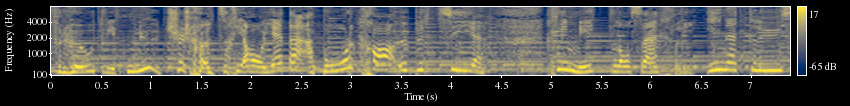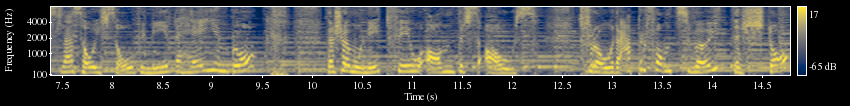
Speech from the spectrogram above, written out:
Verhüllt wird nichts, sonst könnte sich ja auch jeder eine Burka überziehen. Ein bisschen mitlosen, ein bisschen reingelüsseln, so ist es auch bei mir daheim im Block. Das ist schon nicht viel anders als die Frau Reber vom zweiten Stock.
